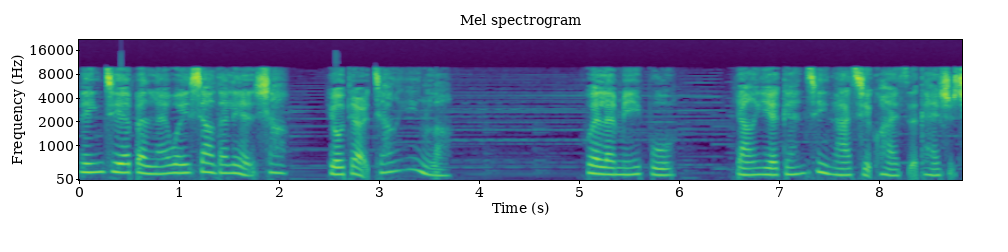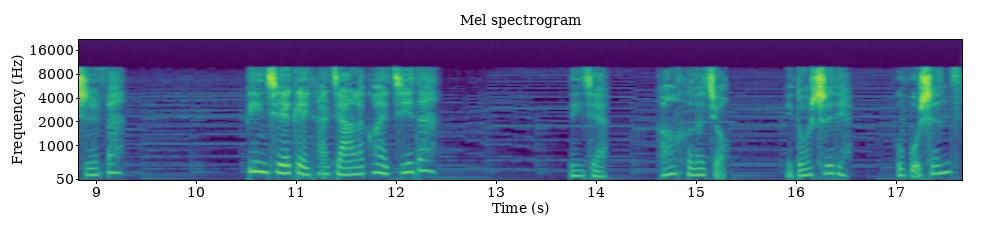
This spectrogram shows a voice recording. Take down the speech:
林姐本来微笑的脸上有点僵硬了。为了弥补，杨野赶紧拿起筷子开始吃饭，并且给他夹了块鸡蛋。林姐，刚喝了酒，你多吃点，补补身子。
